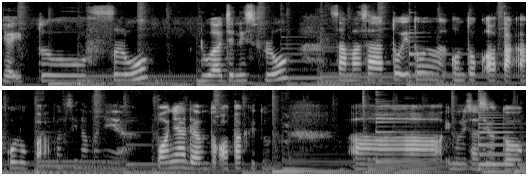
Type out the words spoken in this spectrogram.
yaitu flu dua jenis flu sama satu itu untuk otak. Aku lupa apa sih namanya ya. Pokoknya ada untuk otak gitu. Uh, imunisasi untuk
